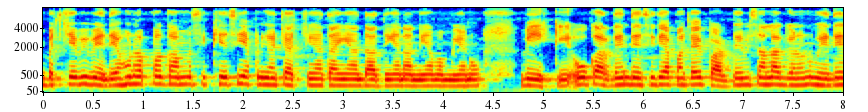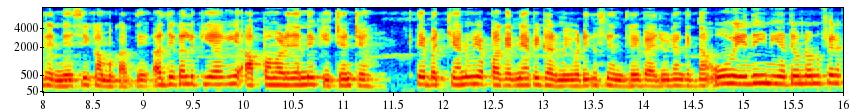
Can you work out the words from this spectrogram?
ਬੱਚੇ ਵੀ ਵੇਖਦੇ ਆ। ਹੁਣ ਆਪਾਂ ਕੰਮ ਸਿੱਖੇ ਸੀ ਆਪਣੀਆਂ ਚਾਚੀਆਂ, ਤਾਈਆਂ, ਦਾਦੀਆਂ, ਨਾਨੀਆਂ, ਮੰਮੀਆਂ ਨੂੰ ਵੇਖ ਕੇ, ਉਹ ਕਰਦੇ ਹੁੰਦੇ ਸੀ ਅਤੇ ਆਪਾਂ ਚਾਹੇ ਪੜ੍ਹਦੇ ਵੀ ਸਾਂ, ਲਾਗੇ ਉਹਨਾਂ ਨੂੰ ਵੇਖਦੇ ਰਹਿੰਦੇ ਸੀ ਕੰਮ ਕਰਦੇ। ਅੱਜ ਕੱਲ੍ਹ ਕੀ ਆ ਕਿ ਆਪਾਂ ਵੜ ਜਾਂਦੇ ਕਿਚਨ 'ਚ। ਅਤੇ ਬੱਚਿਆਂ ਨੂੰ ਵੀ ਆਪਾਂ ਕਹਿੰਦੇ ਹਾਂ ਵੀ ਗਰਮੀ ਬੜੀ, ਤੁਸੀਂ ਅੰਦਰੇ ਬਹਿ ਜਾਓ ਜਾਂ ਕਿੱਦਾਂ, ਉਹ ਵੇਖਦੇ ਹੀ ਨਹੀਂ ਆ ਅਤੇ ਉਹਨਾਂ ਨੂੰ ਫਿਰ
